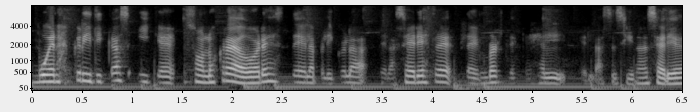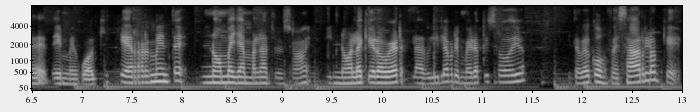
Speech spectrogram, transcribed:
buenas críticas y que son los creadores de la película, de la serie este Denver, que es el, asesino en serie de, Milwaukee, que realmente no me llama la atención y no la quiero ver. La vi el primer episodio y tengo que confesarlo que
